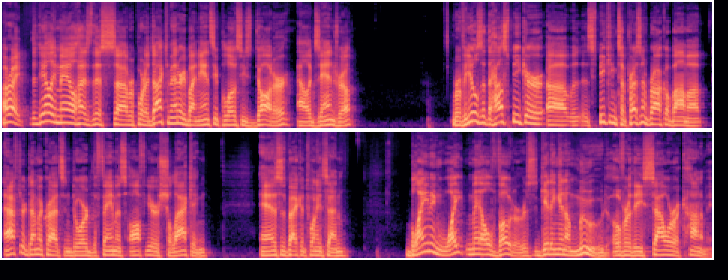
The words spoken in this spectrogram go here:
All right, the Daily Mail has this uh, report a documentary by Nancy Pelosi's daughter, Alexandra, reveals that the House Speaker uh, was speaking to President Barack Obama after Democrats endured the famous off year shellacking, and this is back in 2010, blaming white male voters getting in a mood over the sour economy.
